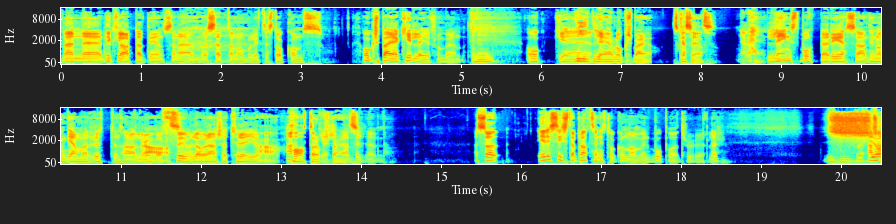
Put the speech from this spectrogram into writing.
Men eh, det är klart att det är en sån här, man sätter honom på lite Stockholms, Åkersberga-kille ju från början. Mm. Och eh, Vidriga jävla Åkersberga, ska sägas. ja, men, längst borta resa till någon gammal rutten hall och Ja, bara alltså. fula orangea tröjor. Ja, hatar Ackers. Åkersberga. Alltså. Alltså, är det sista platsen i Stockholm man vill bo på tror du eller? Ja. Alltså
